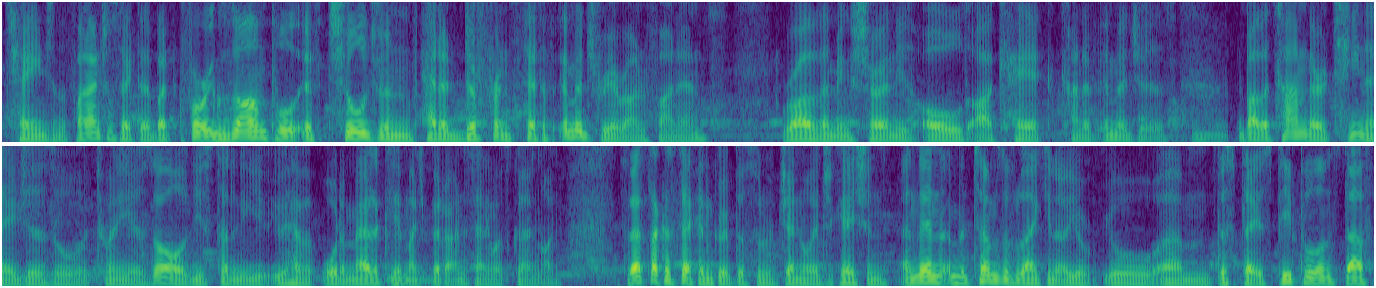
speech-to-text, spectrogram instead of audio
change in the financial sector. But for example, if children had a different set of imagery around finance, rather than being shown these old archaic kind of images. Mm. By the time they're teenagers or 20 years old, you suddenly you, you have automatically a much better understanding of what's going on. So that's like a second group, the sort of general education. And then in terms of like you know your, your um, displaced people and stuff,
